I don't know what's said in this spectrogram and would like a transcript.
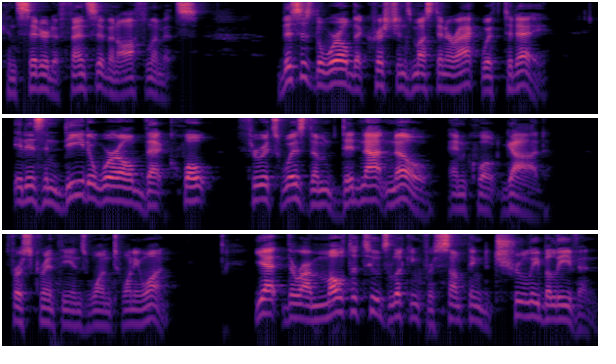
considered offensive and off limits. This is the world that Christians must interact with today. It is indeed a world that, quote, through its wisdom did not know, end quote, God. 1 Corinthians 1.21. Yet there are multitudes looking for something to truly believe in.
